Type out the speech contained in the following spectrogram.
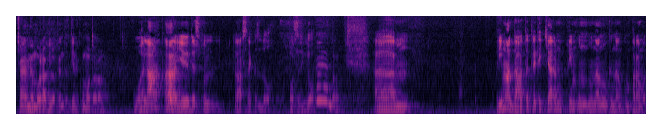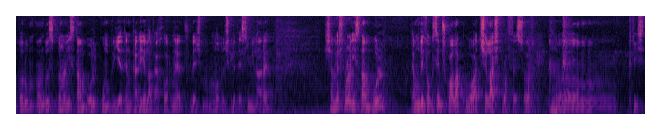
cea mai memorabilă pentru tine cu motorul ăla? Cu ăla? A, ăla. e destul... A, stai că două. Pot să zic două? E, două. Um, prima dată, cred că chiar în, prim, în, în anul când am cumpărat motorul, m-am dus până în Istanbul cu un prieten care el avea Hornet, deci motociclete similare. Și am mers până în Istanbul, am unde făcusem școala cu același profesor, um, Cristi,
